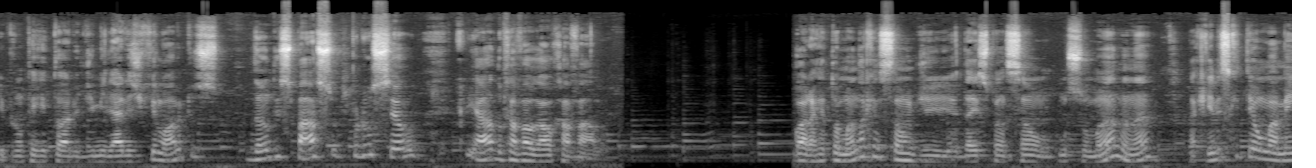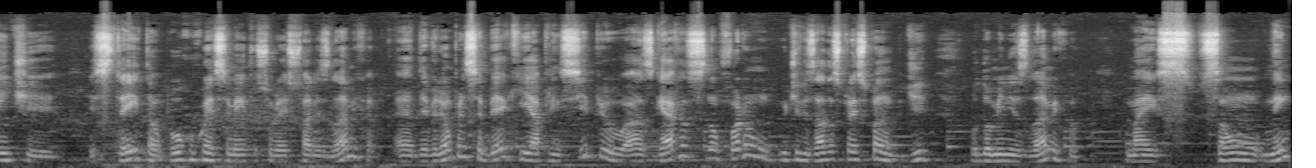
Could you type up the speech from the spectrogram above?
e por um território de milhares de quilômetros, dando espaço para o seu criado cavalgar o cavalo. Agora, retomando a questão de, da expansão muçulmana, né? Aqueles que têm uma mente estreita o pouco conhecimento sobre a história islâmica, é, deveriam perceber que, a princípio, as guerras não foram utilizadas para expandir o domínio islâmico, mas são nem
